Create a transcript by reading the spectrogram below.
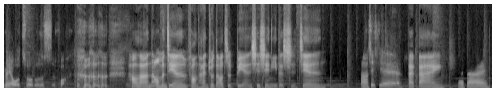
没有，我说的都是实话。好啦，那我们今天访谈就到这边，谢谢你的时间。好，谢谢，拜拜，拜拜。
